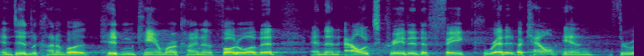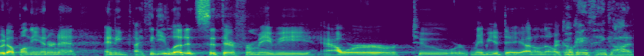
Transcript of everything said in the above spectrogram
and did kind of a hidden camera kind of photo of it and then Alex created a fake Reddit account and threw it up on the internet and he, I think he let it sit there for maybe an hour or two or maybe a day, I don't know. Like, okay, thank God.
